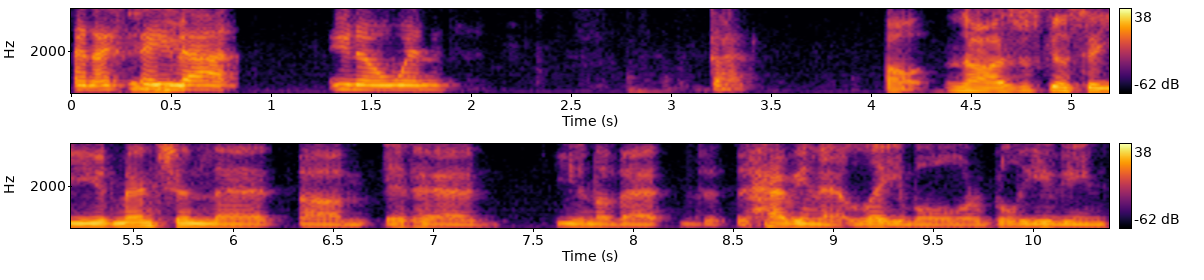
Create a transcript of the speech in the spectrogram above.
And I say and you, that, you know, when go ahead. Oh, no, I was just going to say you'd mentioned that um, it had, you know, that th- having that label or believing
